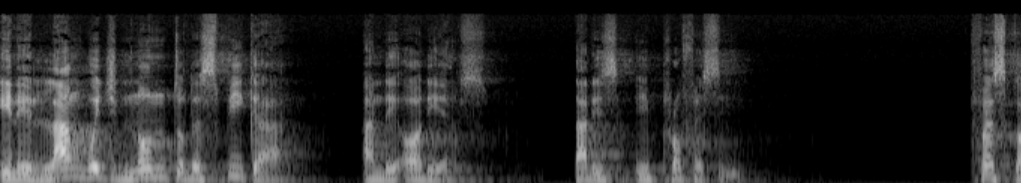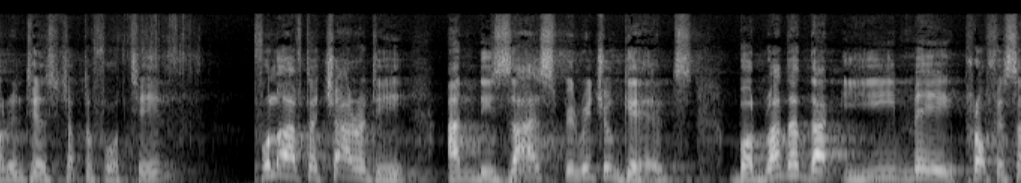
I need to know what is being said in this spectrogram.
in a language known to the speaker and the audience. That is a prophecy. First Corinthians chapter 14. Follow after charity and desire spiritual gifts, but rather that ye may prophesy.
